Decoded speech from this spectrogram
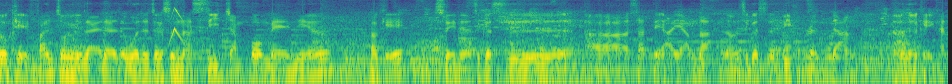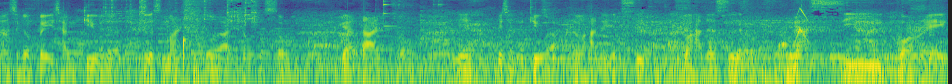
OK，饭终于来了，我的这个是 nasi jumbo menu，OK，所以呢，这个是呃 satay ayam 啦，然后这个是 beef rendang，然后呢可以看到是个非常 Q 的，这个是马西多啦，你看我的手比较大很多，也非常的 Q 啊，然后它的也是，然后它的是 nasi goreng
